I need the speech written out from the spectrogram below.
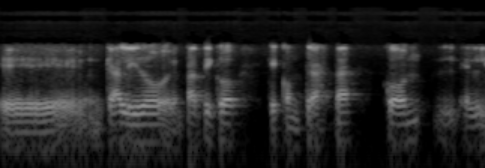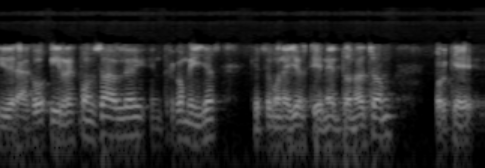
eh, cálido empático que contrasta con el liderazgo irresponsable entre comillas que según ellos tiene Donald Trump porque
